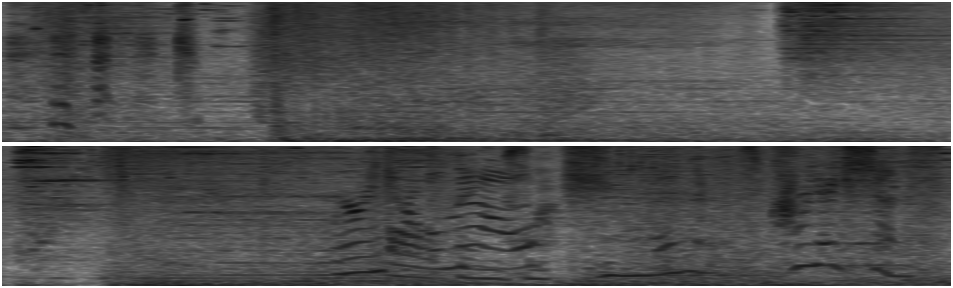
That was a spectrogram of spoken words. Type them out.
We're in All trouble things now. human. Creations.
